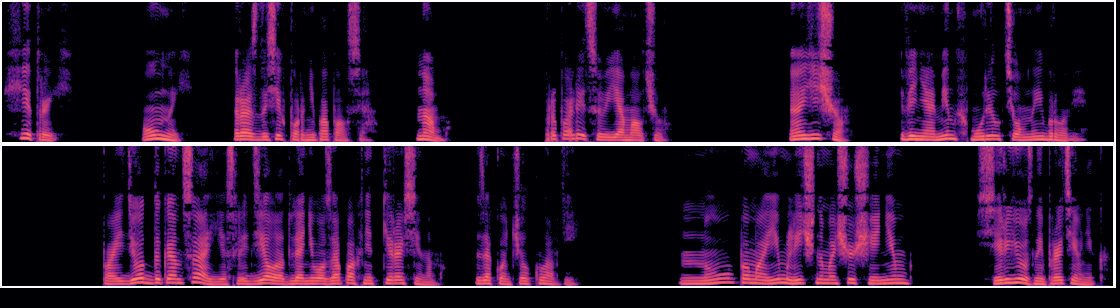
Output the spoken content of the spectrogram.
Хитрый. Умный раз до сих пор не попался. Нам. Про полицию я молчу. А еще. Вениамин хмурил темные брови. Пойдет до конца, если дело для него запахнет керосином, закончил Клавдий. Ну, по моим личным ощущениям, серьезный противник.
